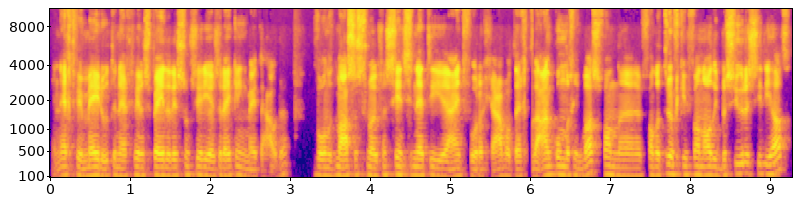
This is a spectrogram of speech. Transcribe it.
En echt weer meedoet en echt weer een speler is om serieus rekening mee te houden. Bijvoorbeeld het Masters toernooi van Cincinnati eh, eind vorig jaar, wat echt de aankondiging was van, eh, van de terugkeer van al die blessures die hij had.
